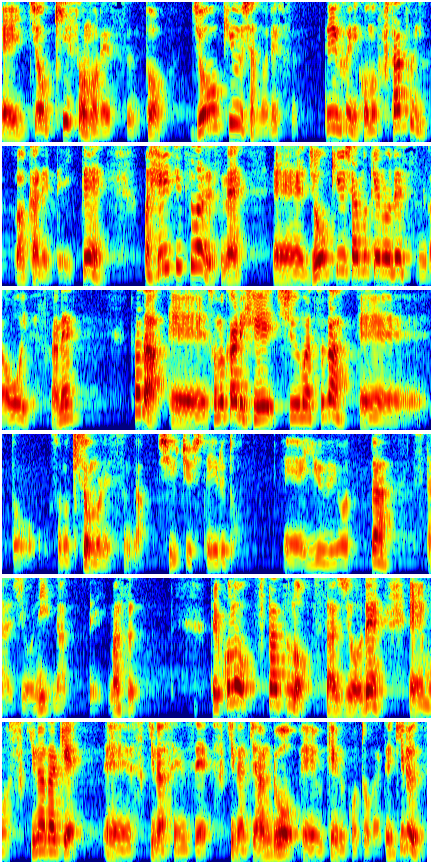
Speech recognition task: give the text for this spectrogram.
えー、一応基礎のレッスンと上級者のレッスンっていうふうにこの2つに分かれていて、まあ、平日はですね、えー、上級者向けのレッスンが多いですかね。ただ、えー、その代わり週末が、えーと、その基礎のレッスンが集中しているというようなスタジオになっています。で、この2つのスタジオで、えー、もう好きなだけ、えー、好きな先生、好きなジャンルを、えー、受けることができる、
